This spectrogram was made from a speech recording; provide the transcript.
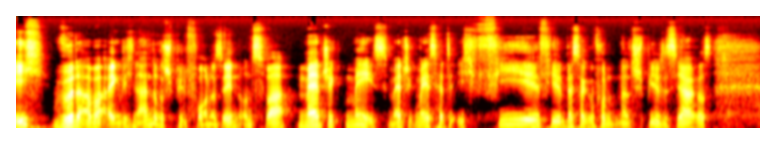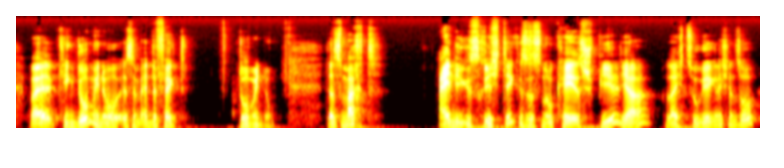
Ich würde aber eigentlich ein anderes Spiel vorne sehen, und zwar Magic Maze. Magic Maze hätte ich viel, viel besser gefunden als Spiel des Jahres, weil King Domino ist im Endeffekt Domino. Das macht einiges richtig. Es ist ein okayes Spiel, ja, leicht zugänglich und so.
